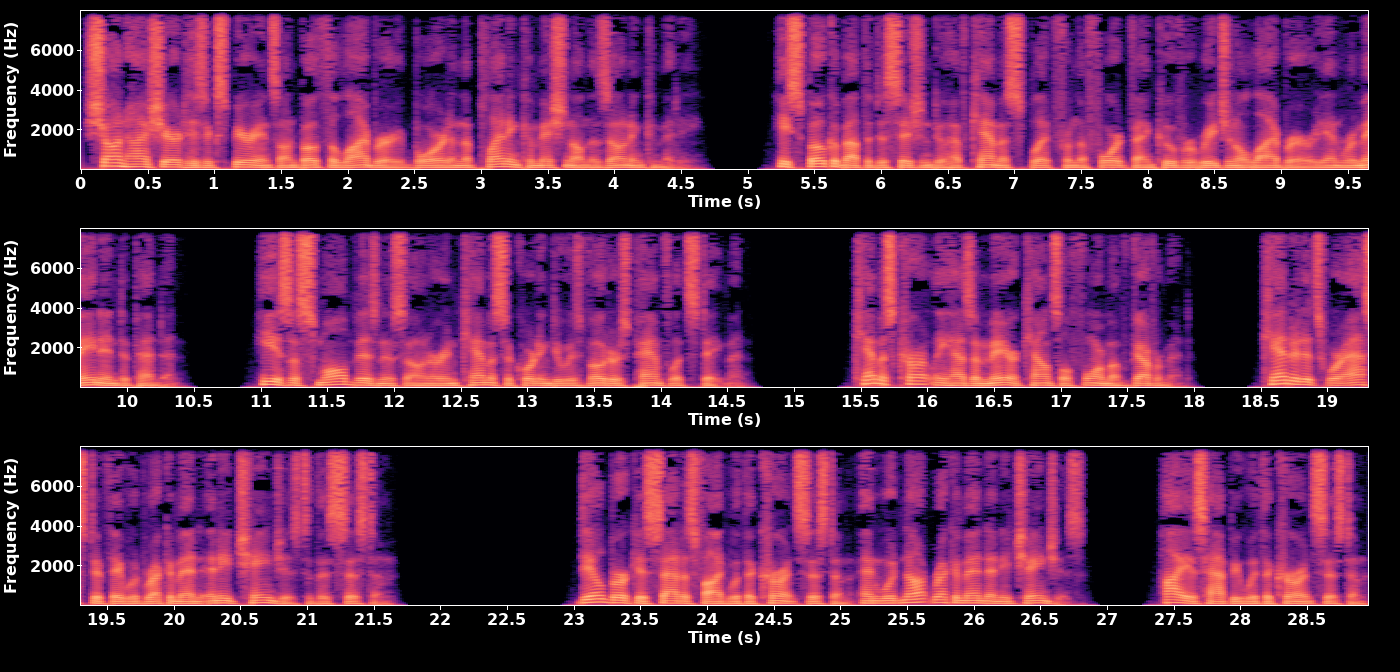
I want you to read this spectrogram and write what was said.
Sean High shared his experience on both the Library Board and the Planning Commission on the Zoning Committee. He spoke about the decision to have Camas split from the Fort Vancouver Regional Library and remain independent. He is a small business owner in Camas according to his voters' pamphlet statement. Camas currently has a mayor council form of government. Candidates were asked if they would recommend any changes to this system. Dale Boerke is satisfied with the current system and would not recommend any changes. High is happy with the current system,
